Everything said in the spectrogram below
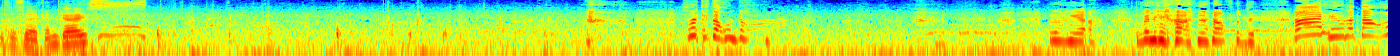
Just a second guys. Sakit ako na. Walang hiya. Binigyan na ako din. Ay, ulat ako!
